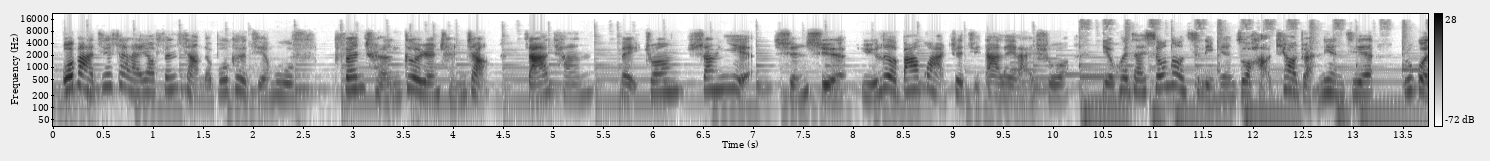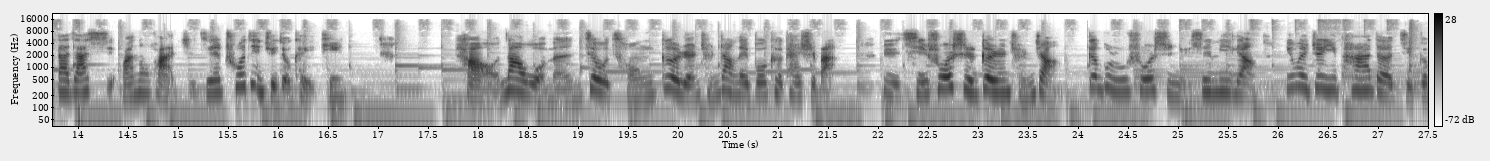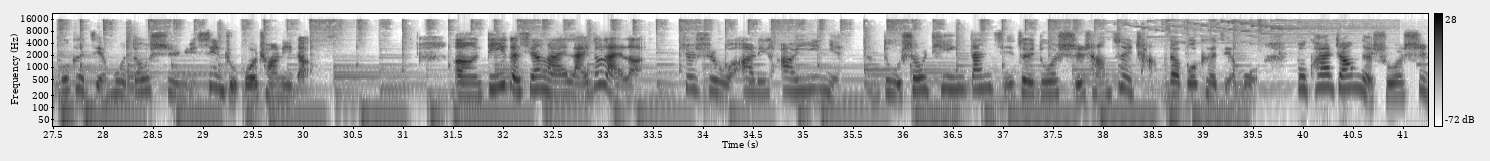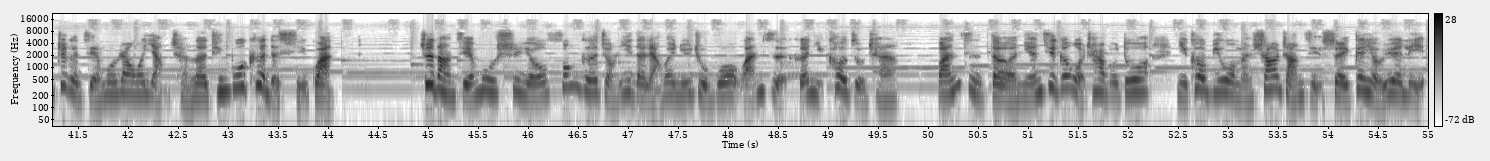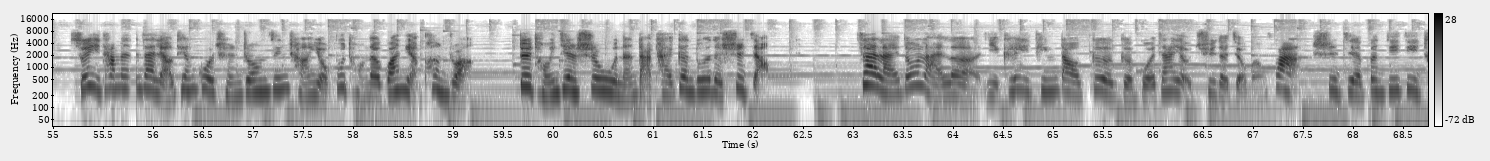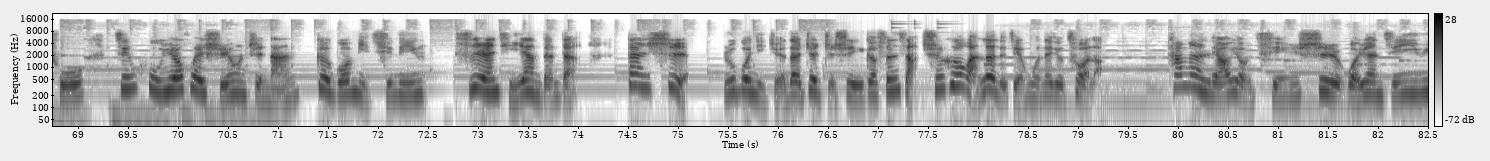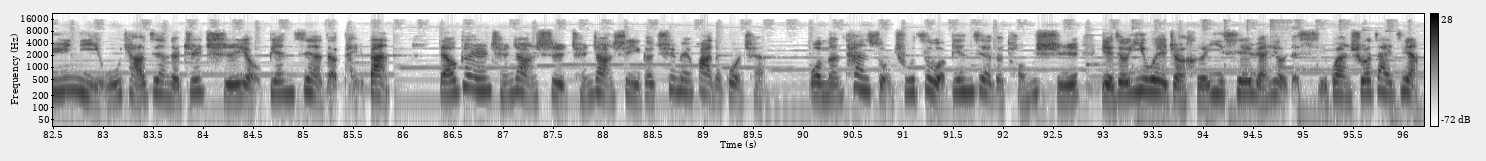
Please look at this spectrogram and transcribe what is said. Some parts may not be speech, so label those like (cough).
我把接下来要分享的播客节目分成个人成长、杂谈、美妆、商业、玄学、娱乐、八卦这几大类来说，也会在 show notes 里面做好跳转链接。如果大家喜欢的话，直接戳进去就可以听。好，那我们就从个人成长类播客开始吧。与其说是个人成长，更不如说是女性力量，因为这一趴的几个播客节目都是女性主播创立的。嗯，第一个先来，来都来了，这是我二零二一年度收听单集最多、时长最长的播客节目。不夸张的说，是这个节目让我养成了听播客的习惯。这档节目是由风格迥异的两位女主播丸子和你扣组成。丸子的年纪跟我差不多，你扣比我们稍长几岁，更有阅历，所以他们在聊天过程中经常有不同的观点碰撞，对同一件事物能打开更多的视角。再来都来了，你可以听到各个国家有趣的酒文化、世界蹦迪地图、京沪约会使用指南、各国米其林、私人体验等等。但是如果你觉得这只是一个分享吃喝玩乐的节目，那就错了。他们聊友情，是我愿给予你无条件的支持，有边界的陪伴；聊个人成长，是成长是一个去魅化的过程。我们探索出自我边界的同时，也就意味着和一些原有的习惯说再见。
